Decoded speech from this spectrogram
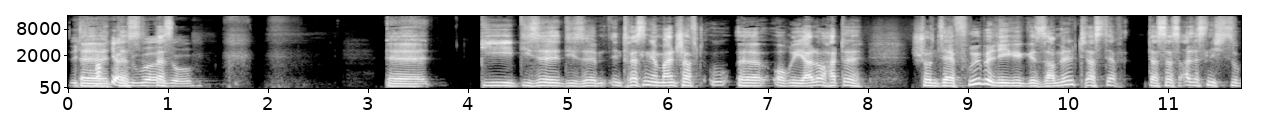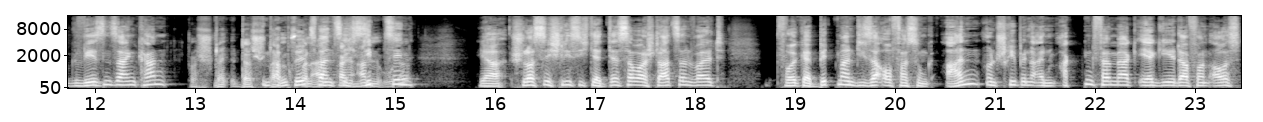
Ich Äh, ja das- nur, das- also. äh, die, diese, diese Interessengemeinschaft äh, Orialo hatte schon sehr früh Belege gesammelt, dass, der, dass das alles nicht so gewesen sein kann. Das, das Im April von Anfang 2017, an? Ja, schloss sich schließlich der Dessauer Staatsanwalt Volker Bittmann dieser Auffassung an und schrieb in einem Aktenvermerk, er gehe davon aus,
